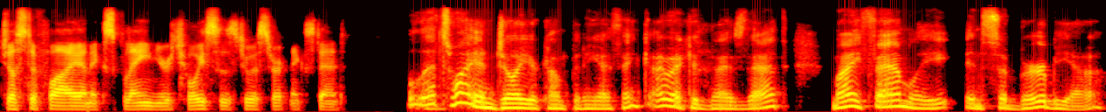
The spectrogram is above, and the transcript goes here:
justify and explain your choices to a certain extent. Well, that's why I enjoy your company. I think I recognize that. My family in suburbia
